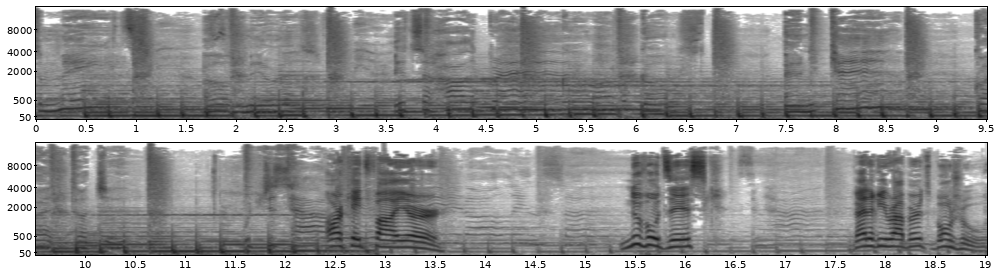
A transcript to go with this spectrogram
It's a maze of mirrors. It's a hologram of a ghost. And you can't quite touch it. Which is how Arcade Fire. Nouveau disque. Valérie Roberts, bonjour.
